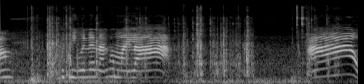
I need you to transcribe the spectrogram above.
อ้าวไปทิ้งไว้ในนั้นทำไมล่ะ อ้าว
